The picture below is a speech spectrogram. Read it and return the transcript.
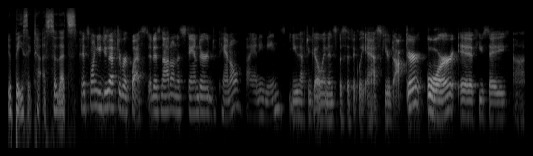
a basic test. So that's. It's one you do have to request. It is not on a standard panel by any means. You have to go in and specifically ask your doctor. Or if you say um,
